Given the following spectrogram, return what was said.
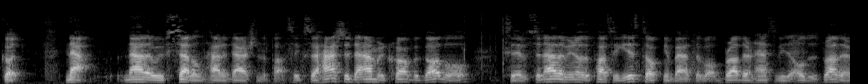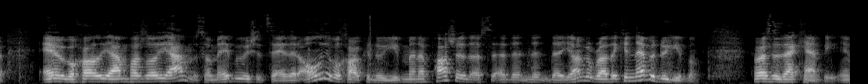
Good. Now, now that we've settled how to dash in the pasuk, so Hashad Amr Krav Gadol. So now that we know the pasuk is talking about the brother and has to be the oldest brother, so maybe we should say that only a Bukhar can do Yibam and a Pasha, the, the, the, younger brother, can never do Yibam. Says that can't be. The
